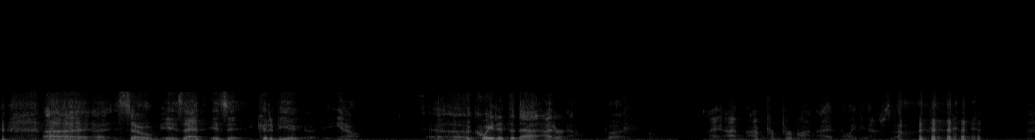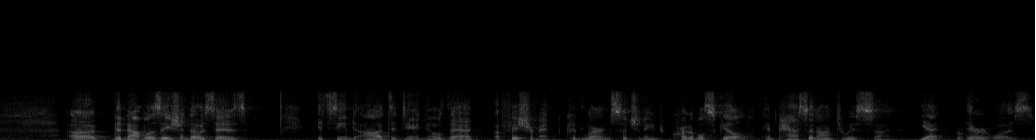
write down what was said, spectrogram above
uh, uh, so is that is it could it be uh, you know uh, equated to that? I don't know, but I, I'm I'm from Vermont. I have no idea. So uh, the novelization though says. It seemed odd to Daniel that a fisherman could learn such an incredible skill and pass it on to his son. Yet there it was.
